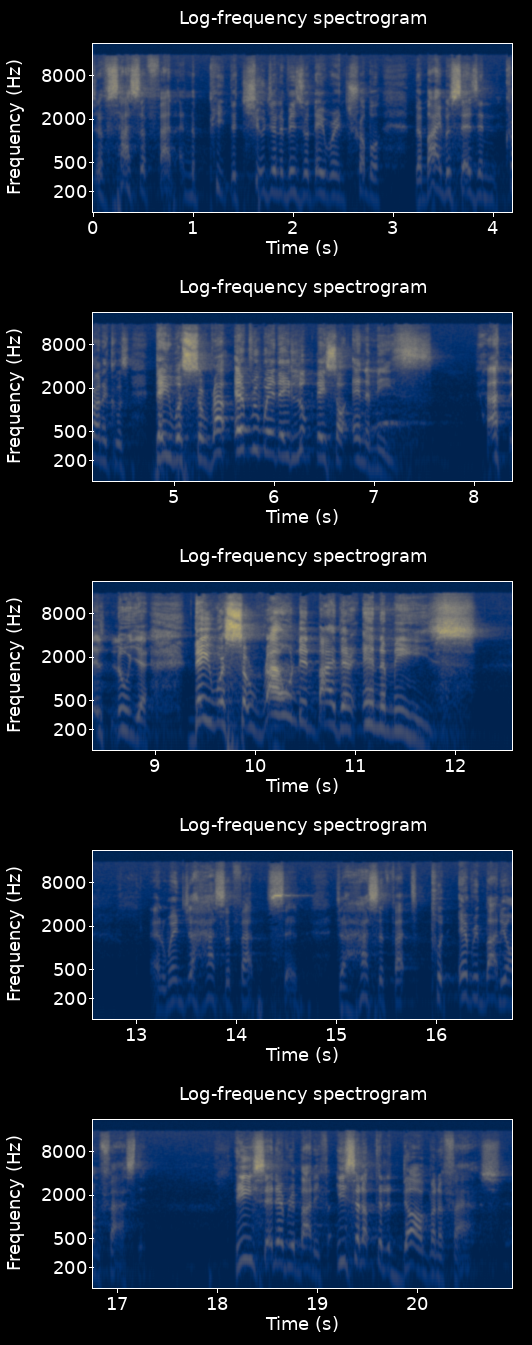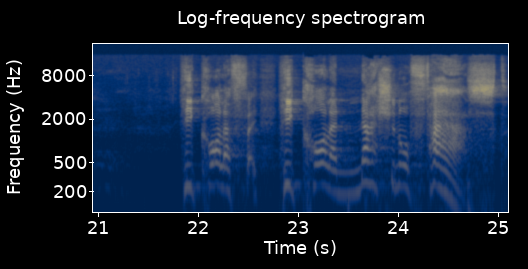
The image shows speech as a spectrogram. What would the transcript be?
Jehoshaphat and the, the children of Israel, they were in trouble. The Bible says in Chronicles, they were surrounded, everywhere they looked, they saw enemies. Hallelujah. They were surrounded by their enemies. And when Jehoshaphat said, Jehoshaphat put everybody on fasting. He said everybody, he said up to the dog gonna fast. He called a, he called a national fast.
